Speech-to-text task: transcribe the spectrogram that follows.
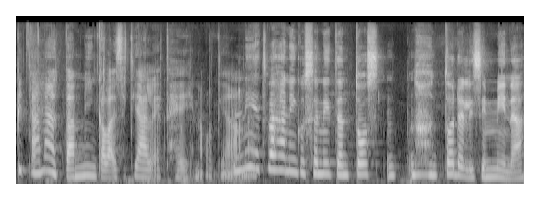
pitää näyttää, minkälaiset jäljet heihin ovat jääneet. Niin, että vähän niin kuin se niiden tos, todellisin minä.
